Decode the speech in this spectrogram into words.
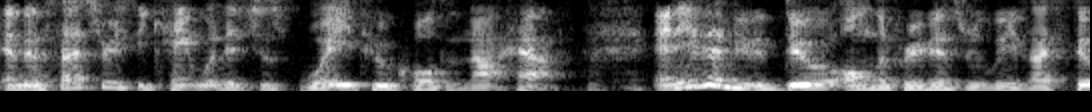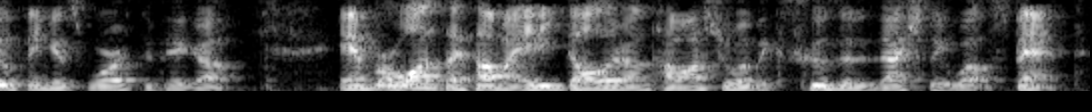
and the accessories he came with is just way too cool to not have. And even if you do own the previous release, I still think it's worth to pick up. And for once, I thought my $80 on Tamashii Web exclusive is actually well spent.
